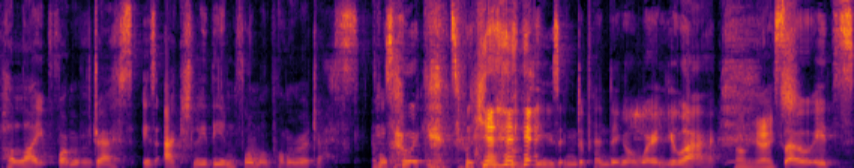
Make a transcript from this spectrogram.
polite form of address is actually the informal form of address, and so it gets really confusing depending on where you are. Oh, yikes. So it's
